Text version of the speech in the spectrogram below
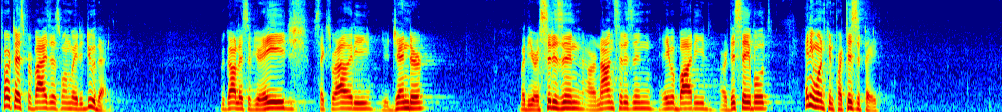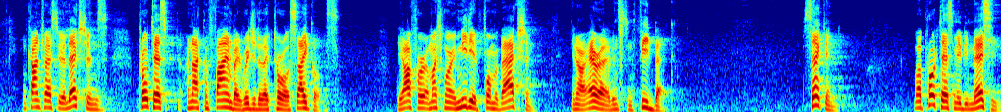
Protest provides us one way to do that. Regardless of your age, sexuality, your gender, whether you're a citizen or a non citizen, able bodied or disabled, anyone can participate in contrast to elections, protests are not confined by rigid electoral cycles. They offer a much more immediate form of action in our era of instant feedback. Second, while protests may be messy,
